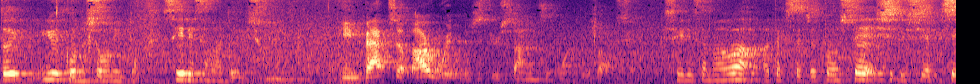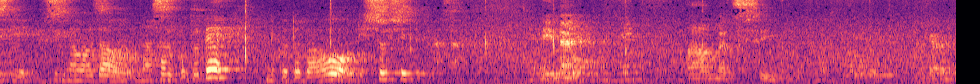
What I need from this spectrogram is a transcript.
というこの証人と聖霊様という証人 He backs up our witness through signs and wonders also. 聖霊様は私たちを通して印や奇跡不思議な技をなさることで御言葉を立証していってください Amen. Um, let's see. We gotta go.「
